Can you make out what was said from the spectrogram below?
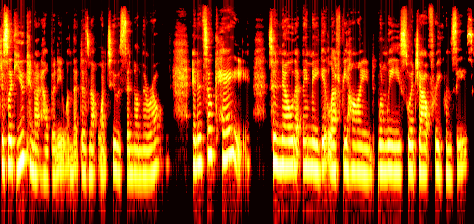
just like you cannot help anyone that does not want to ascend on their own. And it's okay to know that they may get left behind when we switch out frequencies,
